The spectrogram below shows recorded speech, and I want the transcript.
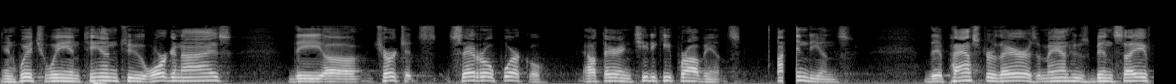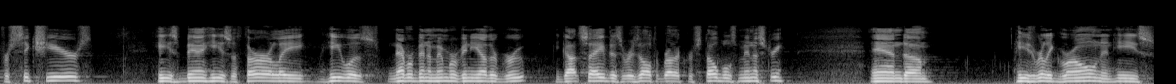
in which we intend to organize the uh, church at Cerro Puerco out there in Chiriquí province. Indians. The pastor there is a man who's been saved for six years. He's been he's a thoroughly he was never been a member of any other group. He got saved as a result of Brother Cristobal's ministry, and um, he's really grown and he's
